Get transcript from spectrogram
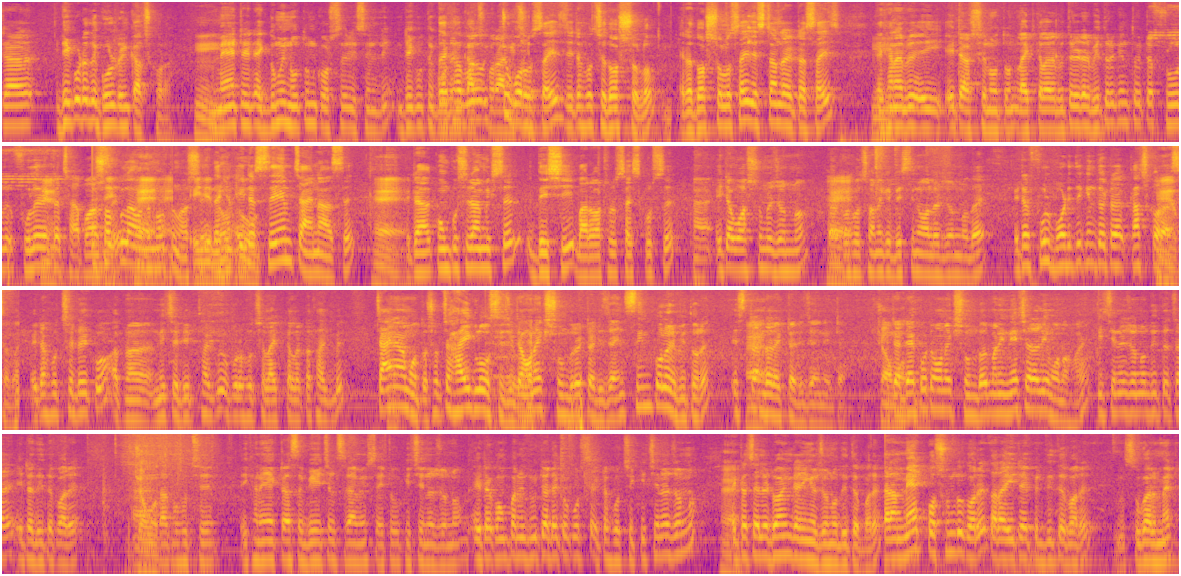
এটা ডেকোটাতে গোল্ডেন কাজ করা। ম্যাট এটা একদমই নতুন করছে রিসেন্টলি ডেকোতে গোল্ডেন কাজ করা একটু বড় সাইজ এটা হচ্ছে দশ ষোলো। এটা দশ ষোলো সাইজ স্ট্যান্ডার্ড একটা সাইজ এখানে এই এটা আসছে নতুন লাইট কালারের ভিতরে। এটার ভিতরে কিন্তু এটা ফুল ফুলের একটা ছাপা আছে। সবগুলো আমাদের হ্যাঁ, নতুন হ্যাঁ, আসছে দেখেন এটা সেম চায়না আছে। হ্যাঁ। এটা কম্পোসিরামিক্সের দেশি বারো আঠারো সাইজ করছে হ্যাঁ, এটা ওয়াশরুমের জন্য। তারপর হ্যাঁ। হচ্ছে অনেকে বেসিন ওয়ালের জন্য দেয়। এটার ফুল বডিতে কিন্তু এটা কাজ করা হ্যাঁ। আছে এটা হচ্ছে ডেকো আপনার নিচে ডিপ থাকবে উপরে হচ্ছে লাইট কালারটা থাকবে। চায়নার মতো সবচেয়ে হাই গ্লোসি যেটা অনেক সুন্দর একটা ডিজাইন সিম্পলের ভিতরে স্ট্যান্ডার্ড একটা ডিজাইন এটা। এটা ডেকোটা অনেক সুন্দর মানে ন্যাচারালি মনে হয়। কিচেনের জন্য দিতে চায় এটা দিতে পারে। তারপর হচ্ছে এখানে একটা আছে বিএইচএল সিরামিক্স এটাও কিচেনের জন্য। এটা কোম্পানি দুইটা ডেকো করছে একটা হচ্ছে কিচেনের জন্য। হ্যাঁ। একটা চাইলে ড্রয়িং ডাইনিং এর জন্য দিতে পারে। যারা ম্যাট পছন্দ করে তারা এই টাইপের দিতে পারে সুগার ম্যাট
